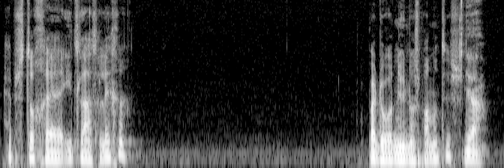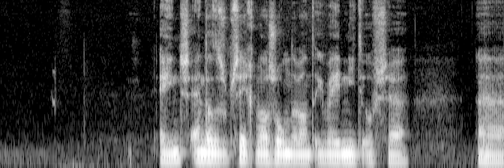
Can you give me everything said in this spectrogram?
Hebben ze toch eh, iets laten liggen. Waardoor het nu nog spannend is. Ja. Eens. En dat is op zich wel zonde, want ik weet niet of ze eh,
